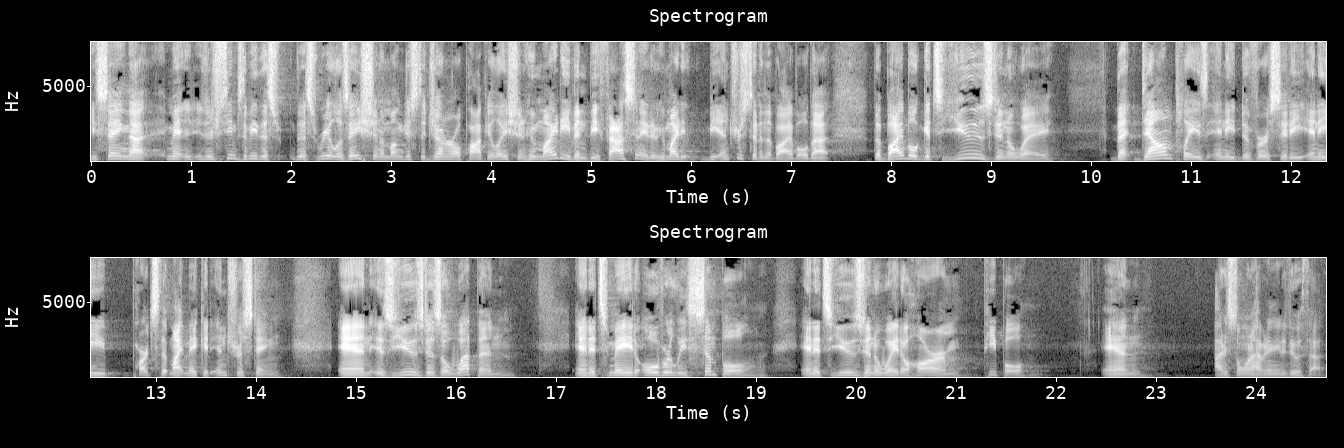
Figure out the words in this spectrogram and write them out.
He's saying that man, there seems to be this, this realization among just the general population who might even be fascinated, who might be interested in the Bible, that the Bible gets used in a way that downplays any diversity, any parts that might make it interesting, and is used as a weapon, and it's made overly simple, and it's used in a way to harm people, and I just don't want to have anything to do with that.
